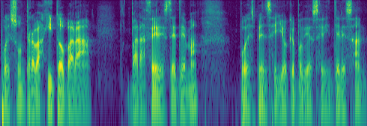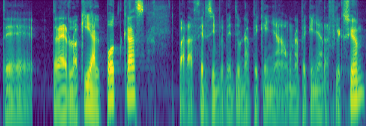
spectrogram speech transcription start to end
pues un trabajito para, para hacer este tema pues pensé yo que podía ser interesante traerlo aquí al podcast para hacer simplemente una pequeña, una pequeña reflexión.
